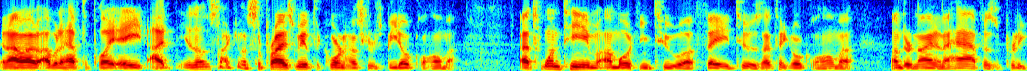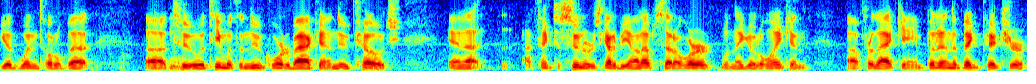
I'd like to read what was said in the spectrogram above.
and I, I would have to play eight. I, you know, it's not going to surprise me if the Cornhuskers beat Oklahoma. That's one team I'm looking to uh, fade too. Is I think Oklahoma under nine and a half is a pretty good win total bet uh, too. A team with a new quarterback and a new coach, and uh, I think the Sooners got to be on upset alert when they go to Lincoln uh, for that game. But in the big picture,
